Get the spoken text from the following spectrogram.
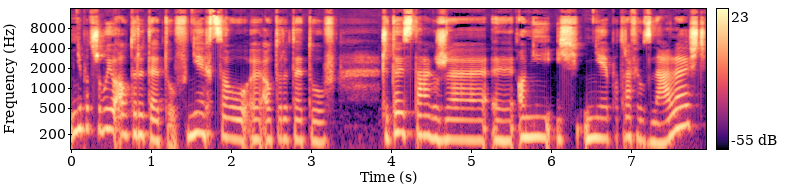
nie potrzebują autorytetów, nie chcą y, autorytetów. Czy to jest tak, że y, oni ich nie potrafią znaleźć?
